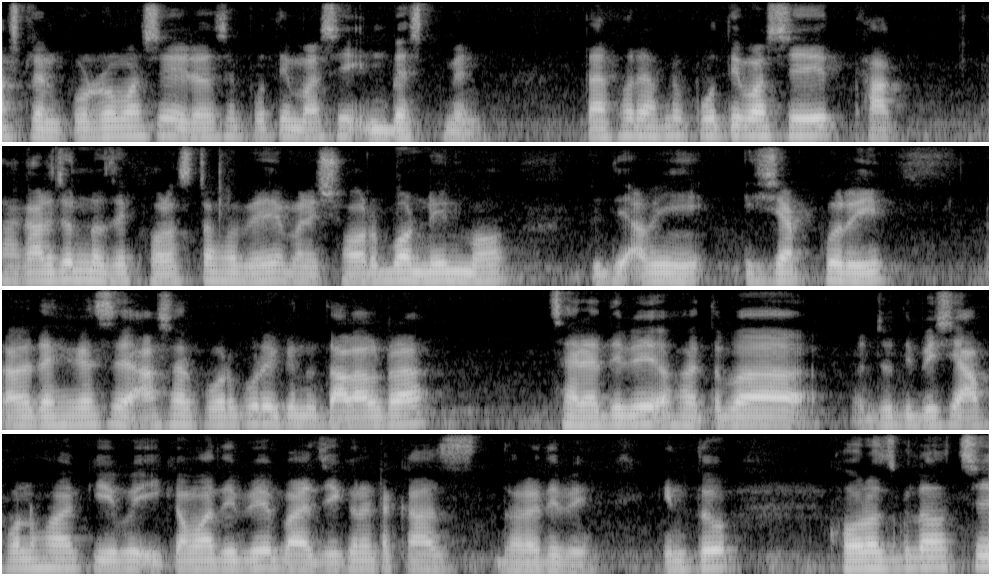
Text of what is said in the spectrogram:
আসলেন পনেরো মাসে, এটা হচ্ছে প্রতি মাসে ইনভেস্টমেন্ট তারপরে আপনি প্রতি মাসে থাক, থাকার জন্য যে খরচটা হবে মানে সর্বনিম্ন যদি আমি হিসাব করি, তাহলে দেখা গেছে আসার পর পরে কিন্তু দালালরা ছেড়ে দিবে, হয়তোবা যদি বেশি আপন হয়, কি ইকামা দিবে বা যে কোনো একটা কাজ ধরে দিবে। কিন্তু খরচগুলো হচ্ছে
